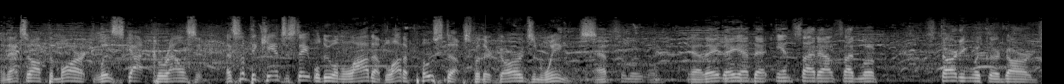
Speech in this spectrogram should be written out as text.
And that's off the mark. Liz Scott corrals it. That's something Kansas State will do a lot of. A lot of post ups for their guards and wings. Absolutely. Yeah, they, they have that inside outside look, starting with their guards.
